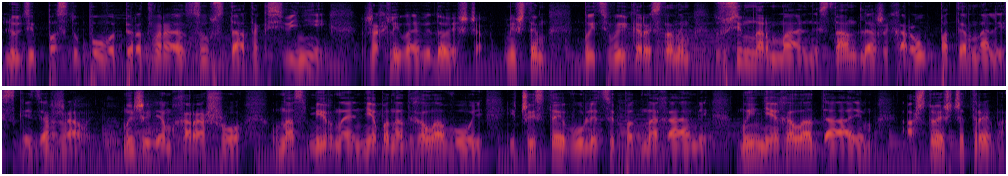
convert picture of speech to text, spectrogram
людзі паступова ператвараюцца ў статак свіней жахлівае відовішча між тым быць выкарыстаным зусім нармальны стан для жыхароў патэрна нацыяналісцкай дзяржавы. Мы живвем хорошо, у нас мірнае неба над галавой і чыстыя вуліцы под нагамі. Мы не галадаем, А што яшчэ трэба?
